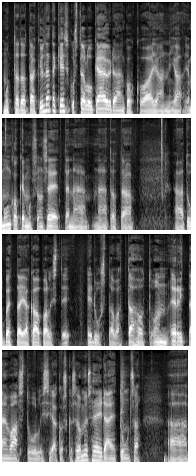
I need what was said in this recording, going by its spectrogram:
Mutta tota, kyllä tätä keskustelua käydään koko ajan ja, ja mun kokemus on se, että nämä, nämä tota, tubettajia kaupallisesti edustavat tahot on erittäin vastuullisia, koska se on myös heidän etunsa ää,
